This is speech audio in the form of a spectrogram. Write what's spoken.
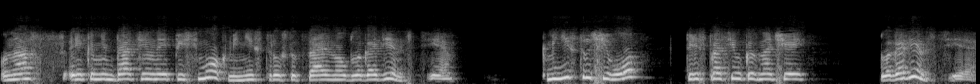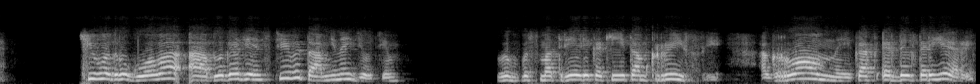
«У нас рекомендательное письмо к министру социального благоденствия». «К министру чего?» — переспросил казначей. «Благоденствия. Чего другого, а благоденствия вы там не найдете». Вы бы посмотрели, какие там крысы, огромные, как эрдельтерьеры.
